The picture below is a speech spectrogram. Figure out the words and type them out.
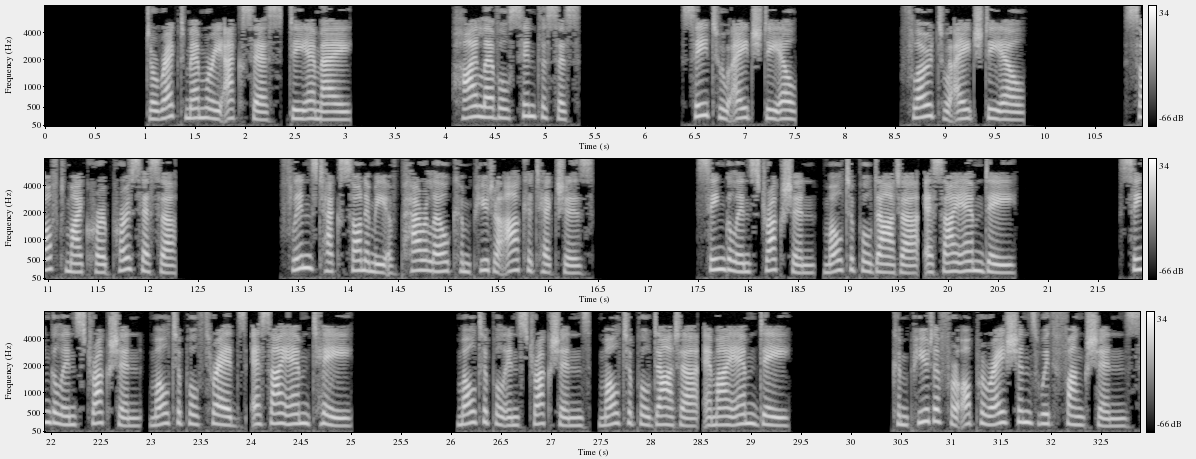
Direct Memory Access DMA High-level synthesis. C to HDL Flow to HDL Soft microprocessor. Flynn's taxonomy of parallel computer architectures. Single instruction, multiple data SIMD single instruction, multiple threads SIMT, multiple instructions, multiple data MIMD, computer for operations with functions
